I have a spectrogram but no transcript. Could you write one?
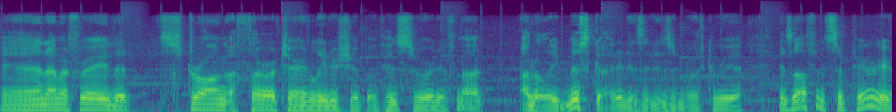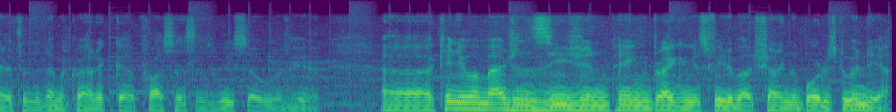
And I'm afraid that strong authoritarian leadership of his sort, if not utterly misguided as it is in North Korea, is often superior to the democratic uh, processes we so revere. Uh, can you imagine Xi Jinping dragging his feet about shutting the borders to India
